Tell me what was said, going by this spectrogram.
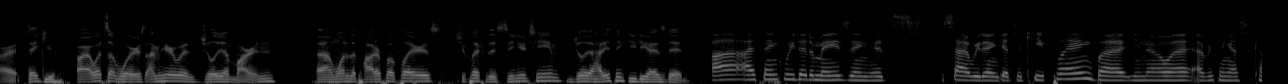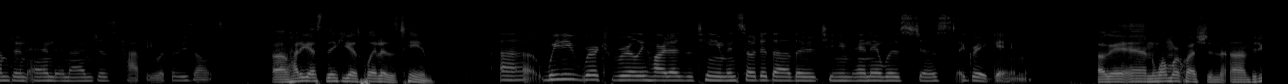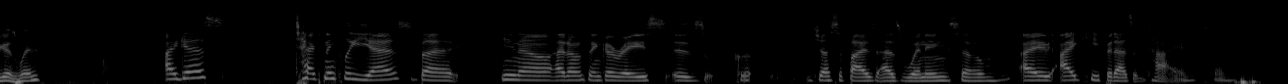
All right, thank you. All right, what's up, Warriors? I'm here with Julia Martin, um, one of the Powder Puff players. She played for the senior team. Julia, how do you think you guys did? Uh, I think we did amazing. It's sad we didn't get to keep playing, but you know what? Everything has to come to an end, and I'm just happy with the results. Um, how do you guys think you guys played as a team? Uh, we worked really hard as a team, and so did the other team, and it was just a great game. Okay, and one more question. Um, did you guys win? I guess technically yes, but you know I don't think a race is c- justifies as winning, so I I keep it as a tie. So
